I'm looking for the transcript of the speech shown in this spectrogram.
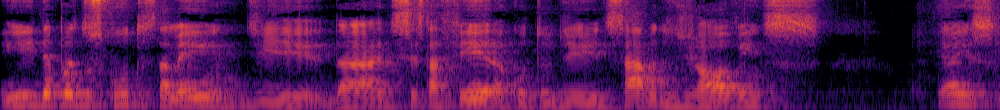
E depois dos cultos também, de, da, de sexta-feira, culto de, de sábado, de jovens. E é isso.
